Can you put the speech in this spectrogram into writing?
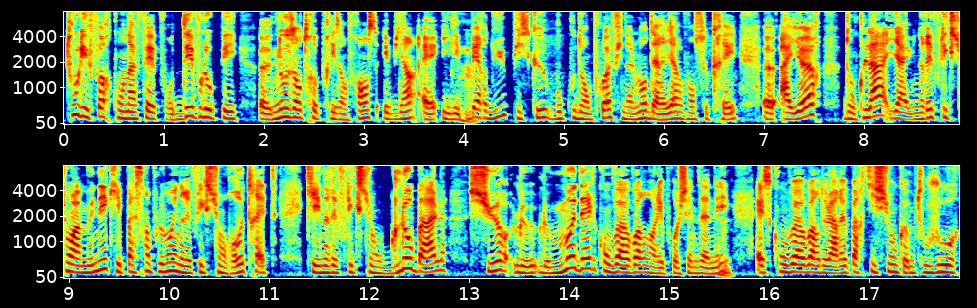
tout l'effort qu'on a fait pour développer euh, nos entreprises en France, eh bien, eh, il est mmh. perdu puisque beaucoup d'emplois, finalement, derrière vont se créer euh, ailleurs. Donc là, il y a une réflexion à mener qui n'est pas simplement une réflexion retraite, qui est une réflexion globale sur le, le modèle qu'on veut avoir dans les prochaines années. Mmh. Est-ce qu'on veut avoir de la répartition comme toujours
